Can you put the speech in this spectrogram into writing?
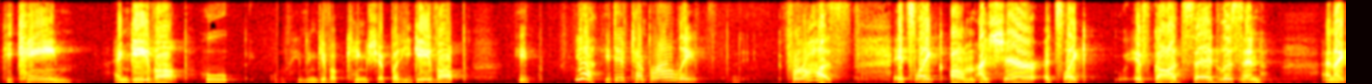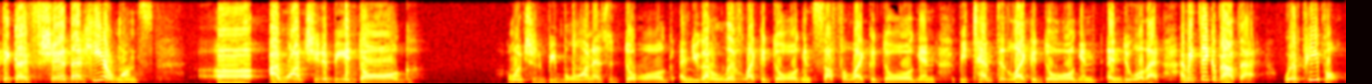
He came and gave up. Who well, he didn't give up kingship, but he gave up. He yeah, he did temporarily for us. It's like um, I share. It's like if God said, "Listen," and I think I've shared that here once. Uh, I want you to be a dog. I want you to be born as a dog, and you got to live like a dog, and suffer like a dog, and be tempted like a dog, and, and do all that. I mean, think about that. We're people.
